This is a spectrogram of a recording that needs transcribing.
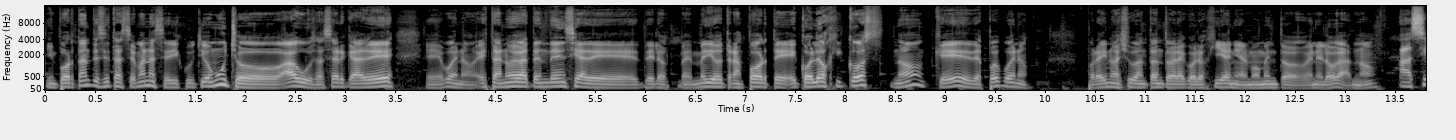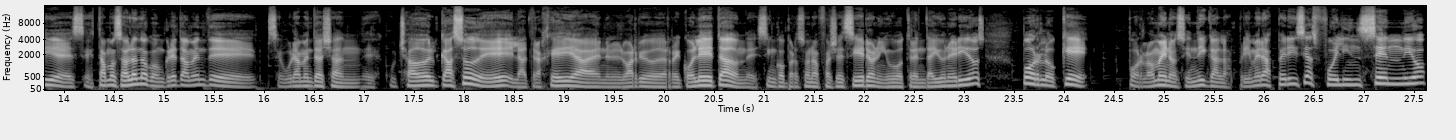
importantes. Esta semana se discutió mucho, Agus, acerca de eh, bueno, esta nueva tendencia de, de los medios de transporte ecológicos, ¿no? Que después, bueno, por ahí no ayudan tanto a la ecología ni al momento en el hogar, ¿no? Así es, estamos hablando concretamente, seguramente hayan escuchado el caso de la tragedia en el barrio de Recoleta, donde cinco personas fallecieron y hubo 31 heridos, por lo que, por lo menos indican las primeras pericias, fue el incendio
